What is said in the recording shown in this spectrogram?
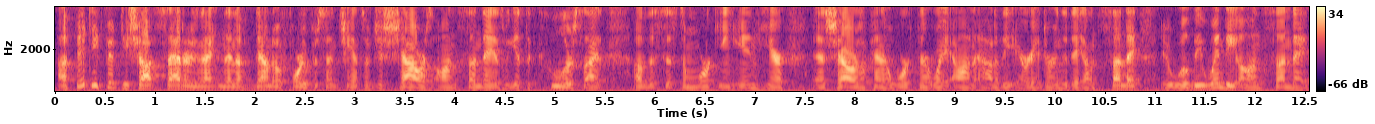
A 50-50 shot Saturday night, and then a, down to a 40% chance of just showers on Sunday as we get the cooler side of the system working in here, and showers will kind of work their way on out of the area during the day on Sunday. It will be windy on Sunday.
